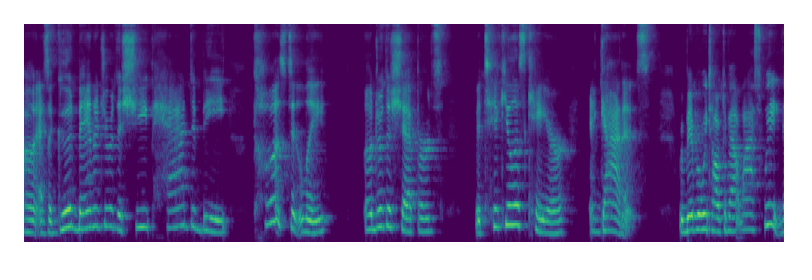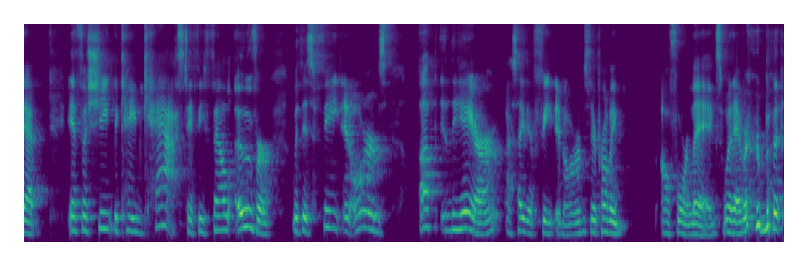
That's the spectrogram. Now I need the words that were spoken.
uh, as a good manager, the sheep had to be constantly under the shepherd's meticulous care and guidance. Remember, we talked about last week that if a sheep became cast, if he fell over with his feet and arms up in the air, I say their feet and arms, they're probably all four legs, whatever, but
